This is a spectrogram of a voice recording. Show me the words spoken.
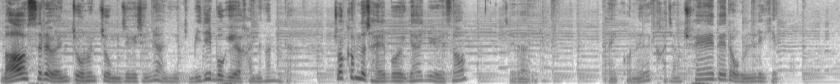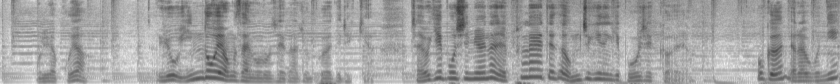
마우스를 왼쪽 오른쪽 움직이시면 이렇게 미리 보기가 가능합니다. 조금 더 잘 보이게 하기 위해서 제가 이 아이콘을 가장 최대로 올리게 올렸고요. 자, 요 인도 영상으로 제가 좀 보여드릴게요. 자 여기 보시면은 플레이드가 움직이는 게 보이실 거예요. 혹은 여러분이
